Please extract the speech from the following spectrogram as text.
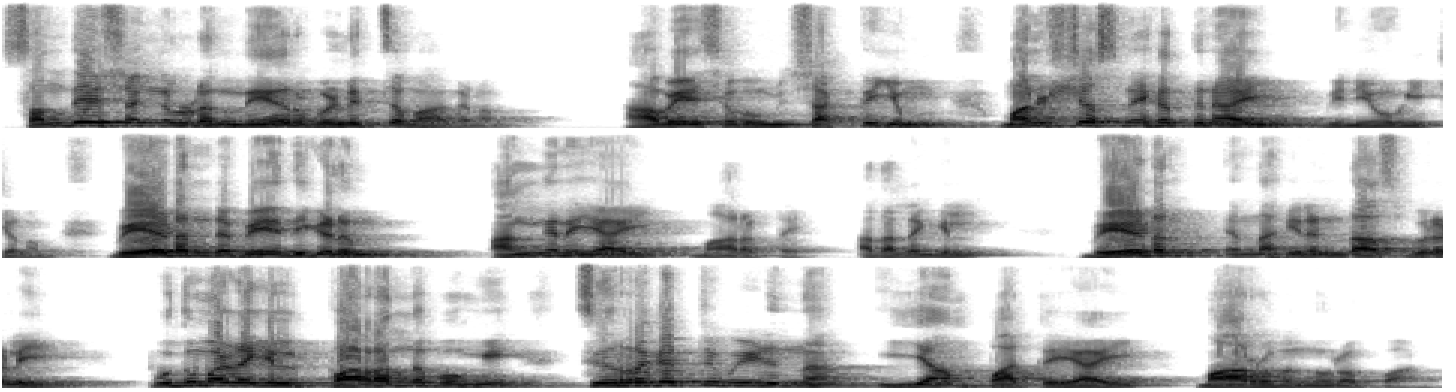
സന്ദേശങ്ങളുടെ നേർ വെളിച്ചമാകണം. ആവേശവും ശക്തിയും മനുഷ്യസ്നേഹത്തിനായി വിനിയോഗിക്കണം. വേടന്റെ വേദികളും അങ്ങനെയായി മാറട്ടെ. അതല്ലെങ്കിൽ വേടൻ എന്ന ഹിരൺദാസ് മുരളി പുതുമഴയിൽ പറന്നു പൊങ്ങി ചിറകറ്റു വീഴുന്ന ഇയാം പാറ്റയായി മാറുമെന്നുറപ്പാണ്.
